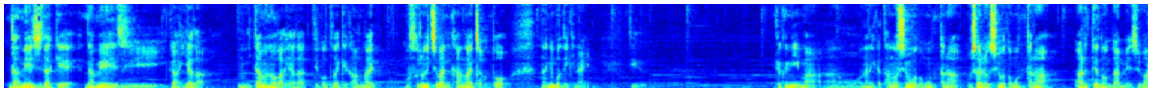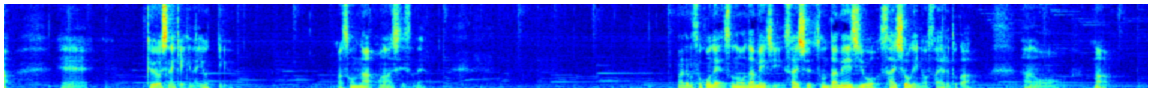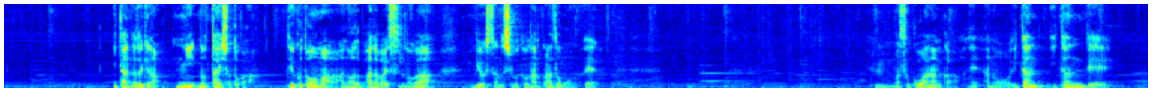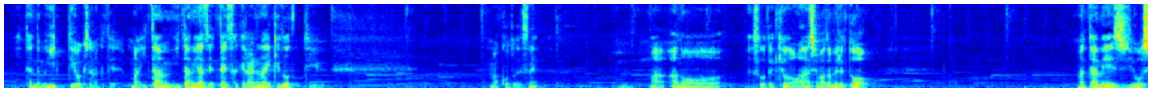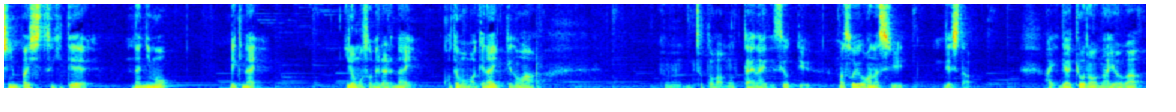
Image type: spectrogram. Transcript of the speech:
ダメージだけダメージが嫌だ。痛むのが嫌だっていうことだけ考えもうそれを一番に考えちゃうと何もできないっていう。逆にまああの何か楽しもうと思ったらおしゃれをしようと思ったらある程度のダメージは、えー、許容しなきゃいけないよっていう、まあ、そんなお話ですね。まあ、でもそこでそのダメージ最終そのダメージを最小限に抑えるとかあのまあ傷んだ時のにの対処とかっていうことをまああのアドバイスするのが美容師さんの仕事なのかなと思うので。うんまあ、そこはなんかねあの傷ん傷んで傷んでもいいっていうわけじゃなくて、まあ、痛痛みは絶対に避けられないけどっていう、まあ、ことですね。まああのそうで今日のお話まとめると、まあ、ダメージを心配しすぎて何もできない色も染められないコテも負けないっていうのは、うん、ちょっとまあもったいないですよっていうまあ、そういうお話でした。はい、では今日の内容が、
